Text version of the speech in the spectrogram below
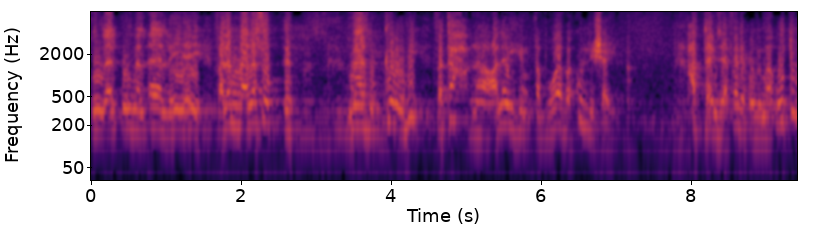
قلنا قلنا الآية اللي هي إيه؟ فلما نسوا ما ذكروا به فتحنا عليهم أبواب كل شيء. حتى إذا فرحوا بما أوتوا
